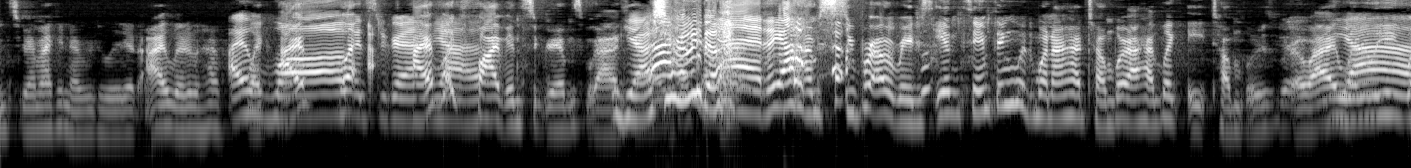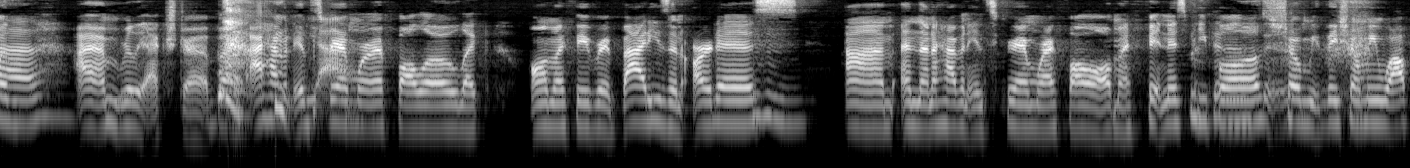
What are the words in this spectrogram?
instagram i can never delete it i literally have I like love have, like, Instagram. i have yeah. like five instagrams guys Yeah, she really does. Yeah. I'm super outrageous. And same thing with when I had Tumblr. I had like eight Tumblrs, bro. I literally would. yeah. I'm really extra, but I have an Instagram Yeah. where I follow like all my favorite baddies and artists. Mhm. Um, and then I have an Instagram where I follow all my fitness people. Show me, they show me what,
